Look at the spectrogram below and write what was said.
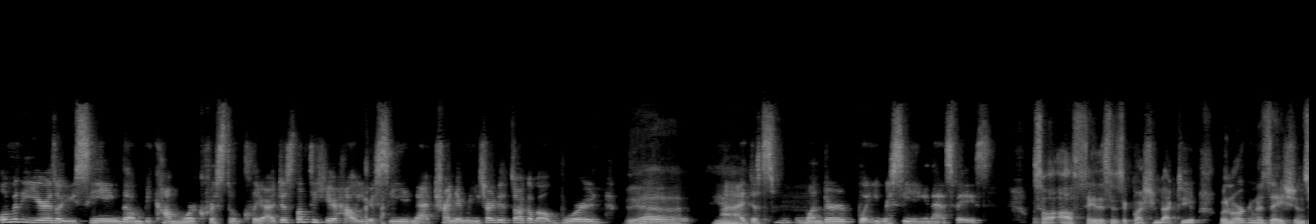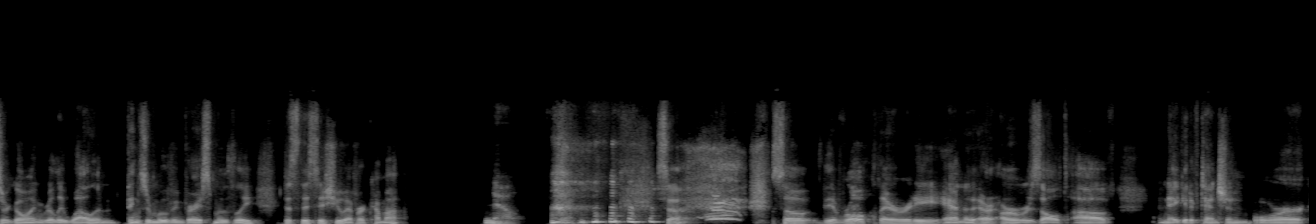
over the years, are you seeing them become more crystal clear? I just love to hear how you're seeing that trend. And when you started to talk about board, yeah, role, yeah. I just wonder what you were seeing in that space. So I'll say this as a question back to you. When organizations are going really well and things are moving very smoothly, does this issue ever come up? No. so so the role clarity and are, are a result of negative tension or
